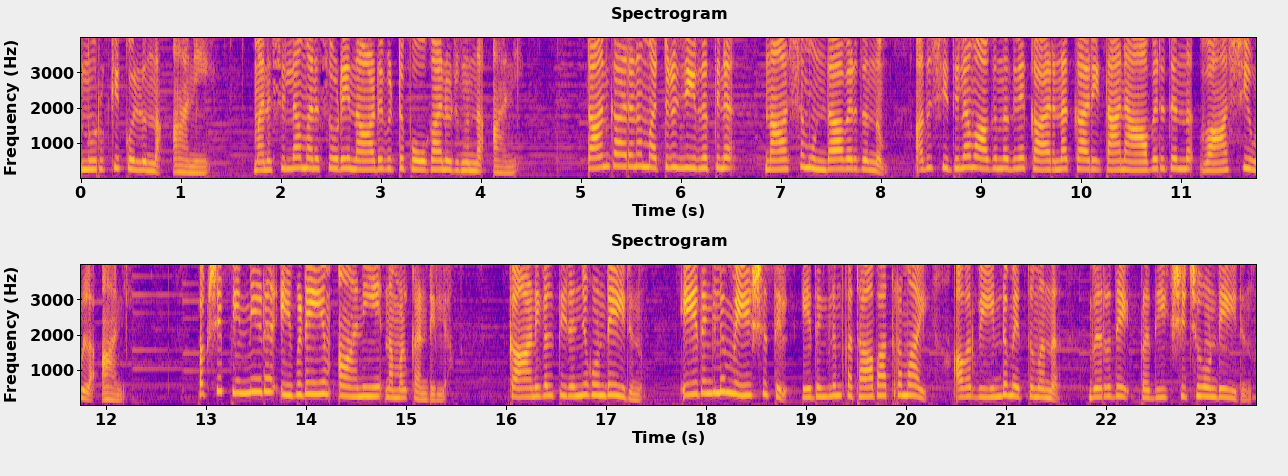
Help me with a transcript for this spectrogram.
നുറുക്കിക്കൊല്ലുന്ന ആനയെ. മനസ്സില്ലാ മനസ്സോടെ നാടുവിട്ടു പോകാനൊരുങ്ങുന്ന ആനി. താൻ കാരണം മറ്റൊരു ജീവിതത്തിന് നാശമുണ്ടാവരുതെന്നും അത് ശിഥിലമാകുന്നതിന് കാരണക്കാരി താൻ ആവരുതെന്ന് വാശിയുള്ള ആനി. പക്ഷെ പിന്നീട് ഇവിടെയും ആനിയെ നമ്മൾ കണ്ടില്ല. കാണികൾ തിരഞ്ഞുകൊണ്ടേയിരുന്നു. ഏതെങ്കിലും വേഷത്തിൽ ഏതെങ്കിലും കഥാപാത്രമായി അവർ വീണ്ടും എത്തുമെന്ന് വെറുതെ പ്രതീക്ഷിച്ചുകൊണ്ടേയിരുന്നു.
